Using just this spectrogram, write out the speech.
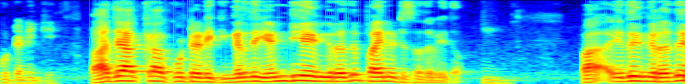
கூட்டணிக்கு? பாஜக கூட்டணிக்குங்கிறது என்டிஏங்கிறது பதினெட்டு சதவீதம். இதுங்கிறது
